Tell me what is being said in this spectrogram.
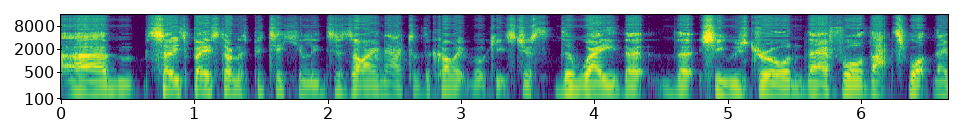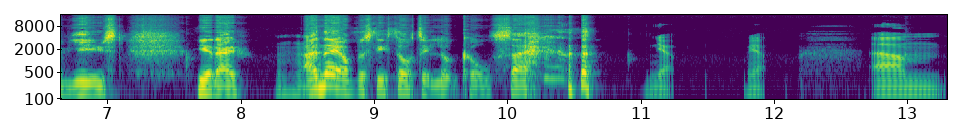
Um, so it's based on a particular design out of the comic book. It's just the way that that she was drawn. Therefore, that's what they've used. You know, Mhm. and they obviously thought it looked cool. So Yep, yep. Um,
